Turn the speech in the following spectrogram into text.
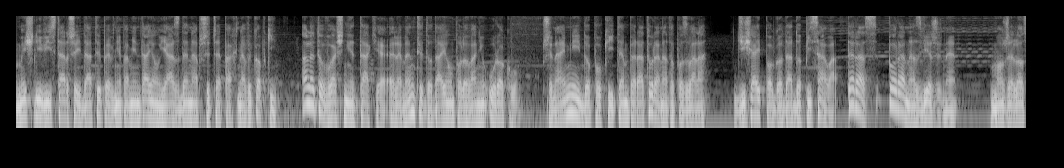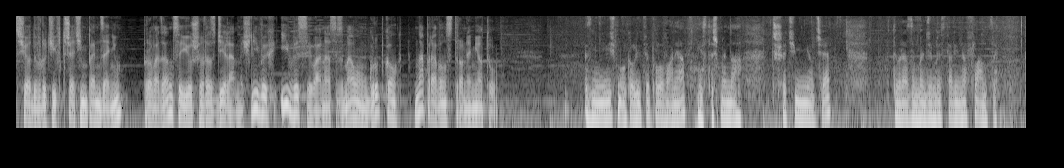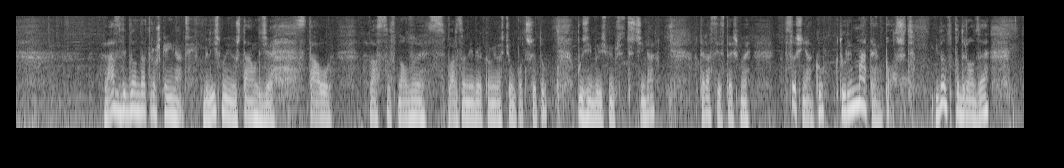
Myśliwi starszej daty pewnie pamiętają jazdę na przyczepach na wykopki. Ale to właśnie takie elementy dodają polowaniu uroku. Przynajmniej dopóki temperatura na to pozwala. Dzisiaj pogoda dopisała. Teraz pora na zwierzynę. Może los się odwróci w trzecim pędzeniu? Prowadzący już rozdziela myśliwych i wysyła nas z małą grupką na prawą stronę miotu. Zmieniliśmy okolice polowania. Jesteśmy na trzecim miocie. Tym razem będziemy stali na flance. Las wygląda troszkę inaczej. Byliśmy już tam, gdzie stał las sosnowy z bardzo niewielką ilością podszytu. Później byliśmy przy trzcinach, a teraz jesteśmy w sośniaku, który ma ten podszyt. Idąc po drodze,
